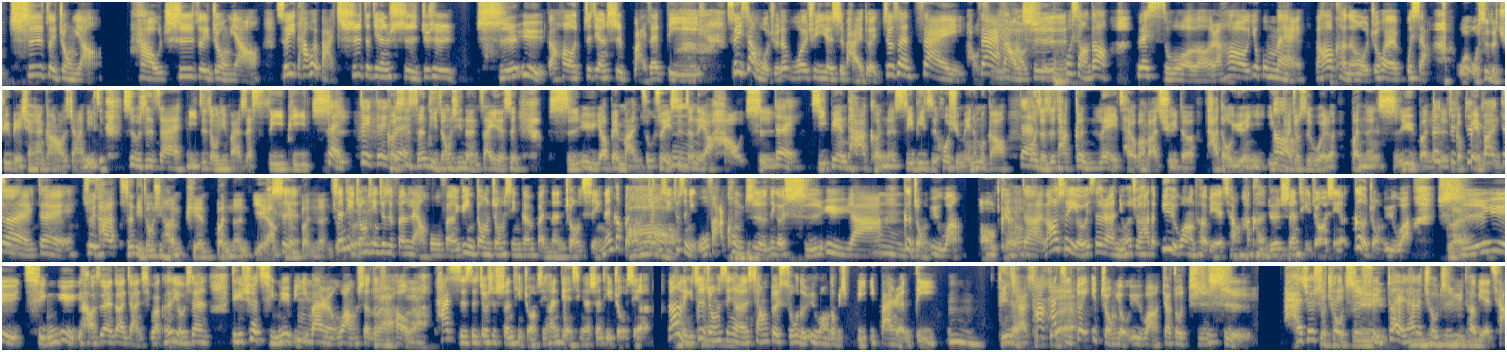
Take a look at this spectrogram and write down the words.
吃最重要，好吃最重要，所以他会把吃这件事就是。食欲，然后这件事摆在第一，所以像我绝对不会去夜市排队，就算再再好吃，我想到累死我了，然后又不美，然后可能我就会不想。我我试着区别，像像刚刚老师讲的例子，是不是在理智中心反而是在 CP 值？对对对。可是身体中心的人在意的是食欲要被满足，所以是真的要好吃。对，即便他可能 CP 值或许没那么高，或者是他更累才有办法取得，他都愿意，因为他就是为了本。能食欲本能的这个被满足，对对，所以他身体中心很偏本能，也很偏本能。身体中心就是分两部分：运动中心跟本能中心。那个本能中心就是你无法控制的那个食欲呀，各种欲望。OK，对。然后所以有一些人，你会觉得他的欲望特别强，他可能就是身体中心的各种欲望，食欲、情欲。好，虽然这样讲很奇怪，可是有些人的确情欲比一般人旺盛的时候，他其实就是身体中心，很典型的身体中心人。然后理智中心的人相对所有的欲望都比比一般人低，嗯，听起来是他他只对一种有欲望，叫做知识，还就是对秩序，对他的求知欲特别强。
